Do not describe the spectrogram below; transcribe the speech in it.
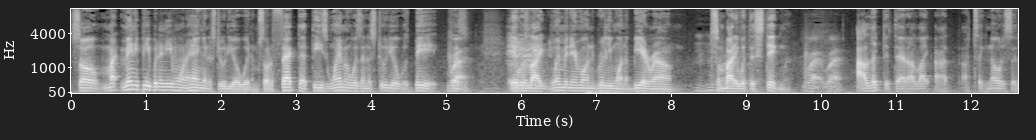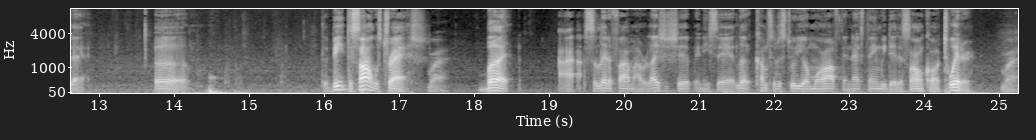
So my, many people didn't even want to hang in the studio with him. So the fact that these women was in the studio was big. Right. It was like women didn't want, really want to be around somebody with this stigma. Right, right. I looked at that. I like. I, I took notice of that. Uh, the beat, the song was trash. Right. But I solidified my relationship, and he said, "Look, come to the studio more often." Next thing we did a song called Twitter. Right.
